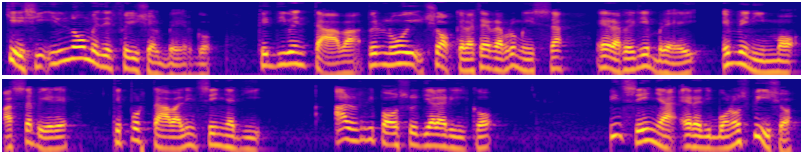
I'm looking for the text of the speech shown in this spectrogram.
Chiesi il nome del felice albergo, che diventava per noi ciò che la terra promessa era per gli ebrei e venimmo a sapere che portava l'insegna di Al riposo di Alarico. L'insegna era di buon auspicio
